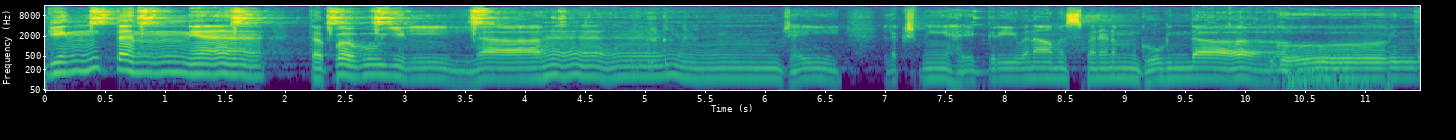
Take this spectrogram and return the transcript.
ഗിന്തന്യ തപവുയില്ല. ജൈ ലക്ഷ്മി ഹയഗ്രീവനാമസ്മരണം ഗോവിന്ദ. ഗോവിന്ദ.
